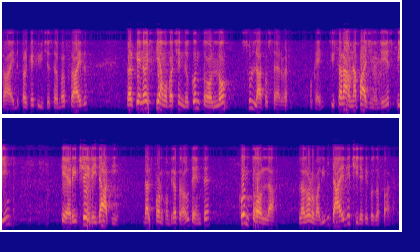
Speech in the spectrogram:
side. Perché si dice server side? Perché noi stiamo facendo il controllo sul lato server. Okay? Ci sarà una pagina JSP che riceve i dati dal form compilato dall'utente, controlla la loro validità e decide che cosa fare.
